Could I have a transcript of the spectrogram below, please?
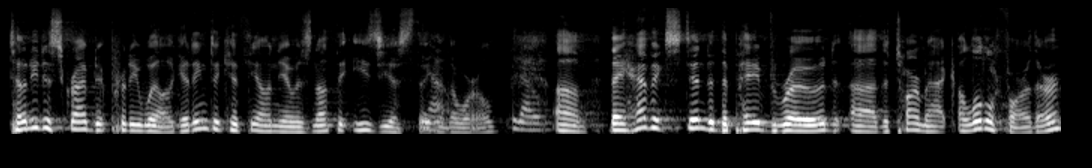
Tony described it pretty well. Getting to Kithianyo is not the easiest thing No. in the world. No. Um, they have extended the paved road, uh, the tarmac, a little farther,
